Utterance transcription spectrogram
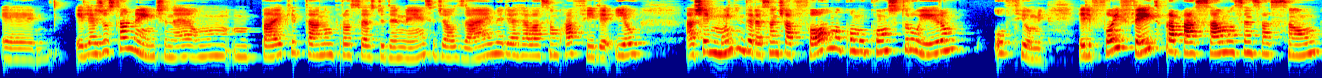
É, ele é justamente né, um, um pai que está num processo de demência, de Alzheimer e a relação com a filha. E eu achei muito interessante a forma como construíram o filme. Ele foi feito para passar uma sensação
